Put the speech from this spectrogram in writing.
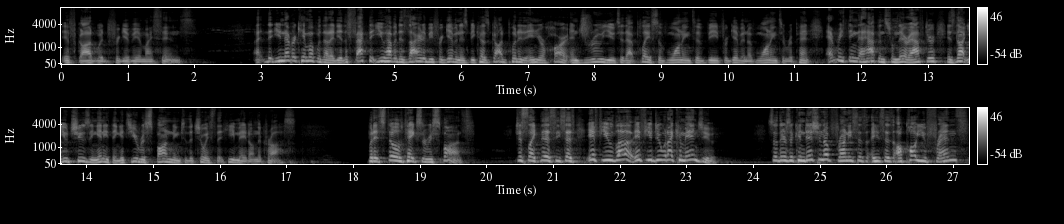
if God would forgive me of my sins that you never came up with that idea. The fact that you have a desire to be forgiven is because God put it in your heart and drew you to that place of wanting to be forgiven, of wanting to repent. Everything that happens from thereafter is not you choosing anything, it's you responding to the choice that He made on the cross. But it still takes a response. Just like this, He says, If you love, if you do what I command you. So there's a condition up front. He says, he says I'll call you friends,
